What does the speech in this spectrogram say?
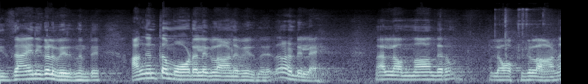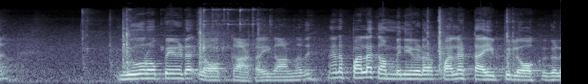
ഡിസൈനുകൾ വരുന്നുണ്ട്. അങ്ങനത്തെ മോഡലുകളാണ് വരുന്നത്. കണ്ടില്ലേ? നല്ല ഒന്നാം തരം ലോക്കുകളാണ് യൂറോപ്പയുടെ ലോക്കാണ് കേട്ടോ ഈ കാണുന്നത്. അങ്ങനെ പല കമ്പനിയുടെ പല ടൈപ്പ് ലോക്കുകൾ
